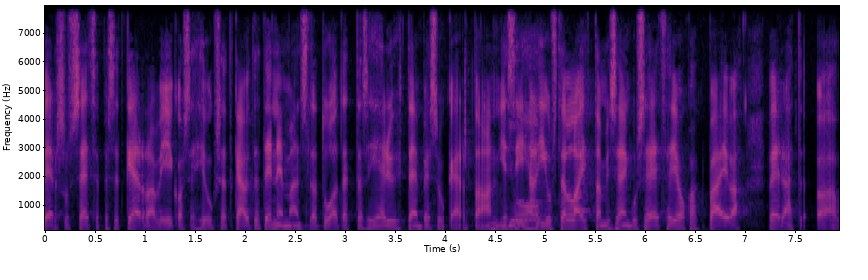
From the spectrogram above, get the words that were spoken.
versus se, että sä peset kerran viikossa hiukset, käytät enemmän sitä tuotetta siihen yhteen pesukertaan ja Joo. siihen hiusten laittamiseen kuin se, että sä joka päivä vedät äh,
